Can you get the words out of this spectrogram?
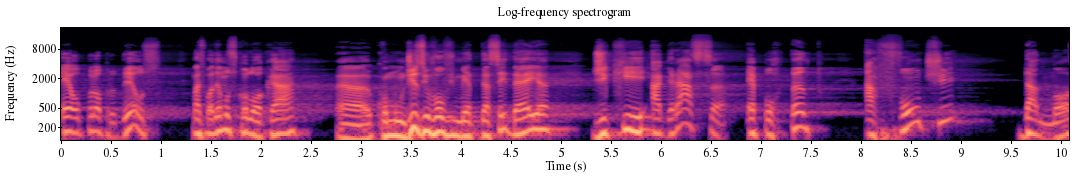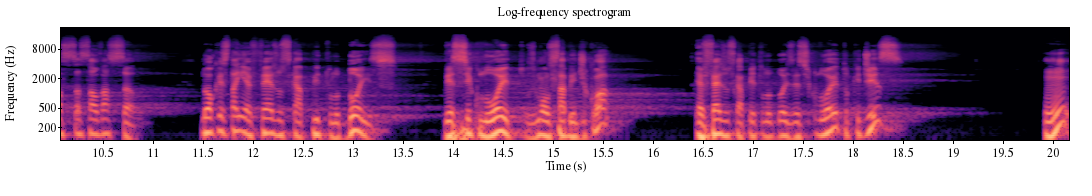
é o próprio Deus, mas podemos colocar uh, como um desenvolvimento dessa ideia de que a graça é, portanto, a fonte da nossa salvação. No que está em Efésios capítulo 2, versículo 8, os irmãos sabem de qual? Efésios capítulo 2, versículo 8, o que diz? Hum?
